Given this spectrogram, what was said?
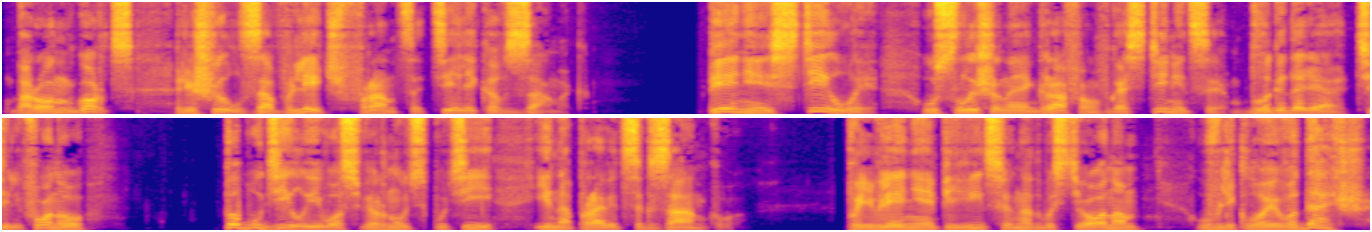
Барон Горц решил завлечь Франца Телека в замок. Пение Стиллы, услышанное графом в гостинице, благодаря телефону, побудило его свернуть с пути и направиться к замку. Появление певицы над бастионом увлекло его дальше.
